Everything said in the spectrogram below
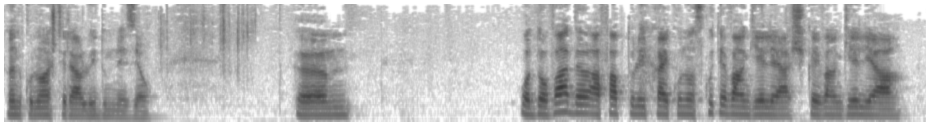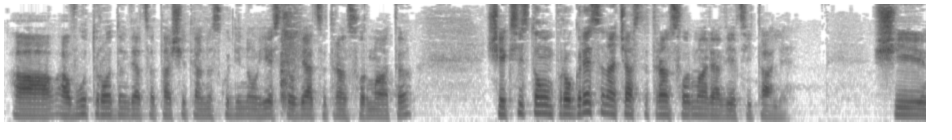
în cunoașterea lui Dumnezeu. Um, o dovadă a faptului că ai cunoscut Evanghelia și că Evanghelia a avut rod în viața ta și te-a născut din nou este o viață transformată și există un progres în această transformare a vieții tale. Și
